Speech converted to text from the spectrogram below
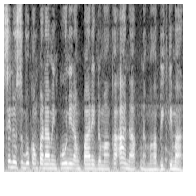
sinusubukang pa namin kunin ang panig ng mga kaanak ng mga biktima.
